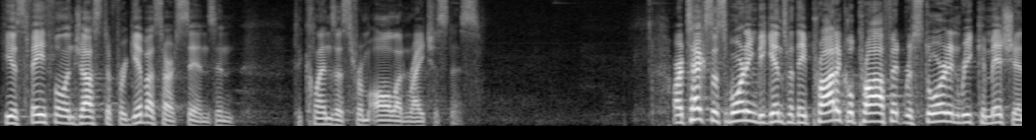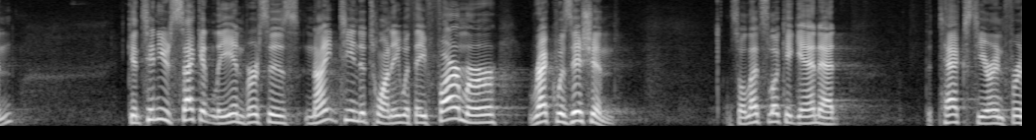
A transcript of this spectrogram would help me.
He is faithful and just to forgive us our sins and to cleanse us from all unrighteousness. Our text this morning begins with a prodigal prophet restored and recommissioned. Continues, secondly, in verses 19 to 20, with a farmer requisitioned. So let's look again at the text here in 1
